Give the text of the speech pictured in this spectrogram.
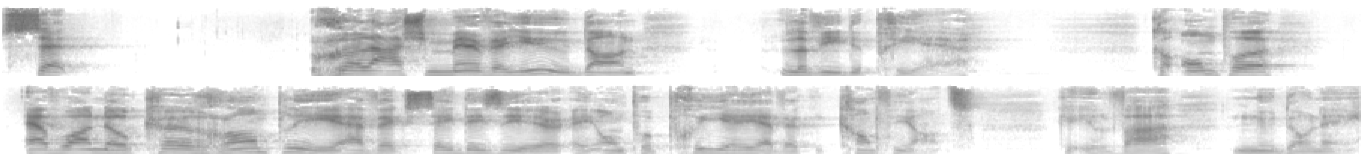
cette relâche merveilleux dans la vie de prière, qu'on peut avoir nos cœurs remplis avec ses désirs et on peut prier avec confiance qu'il va nous donner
